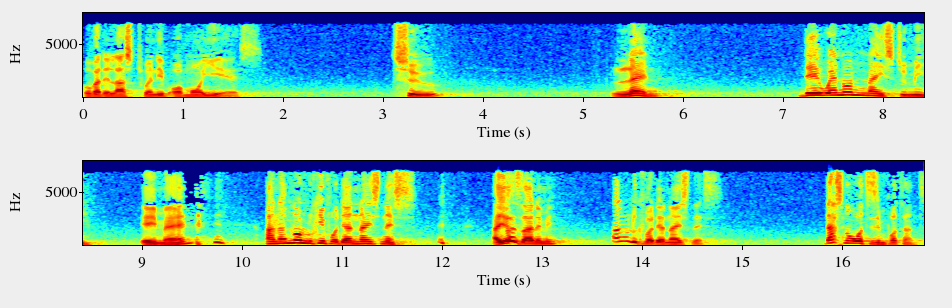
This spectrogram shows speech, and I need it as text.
over the last 20 or more years to learn. They were not nice to me. Amen. and I'm not looking for their niceness. Are you understanding me? I'm not looking for their niceness. That's not what is important.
